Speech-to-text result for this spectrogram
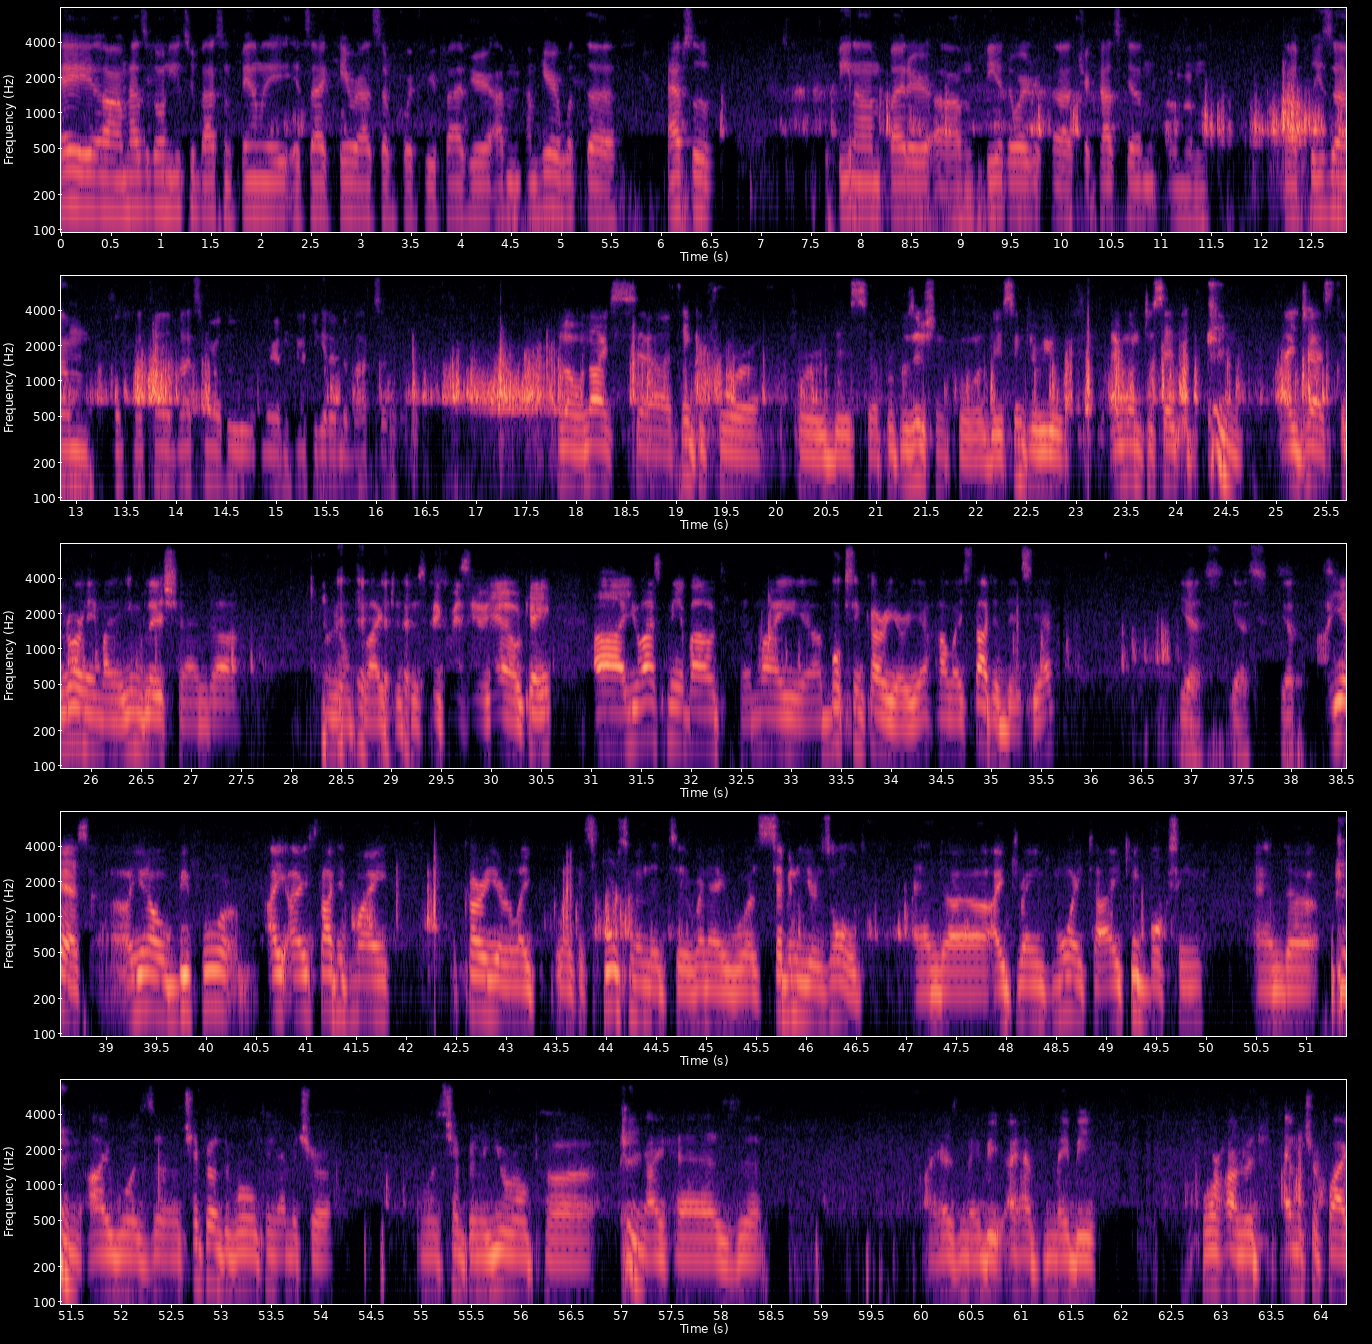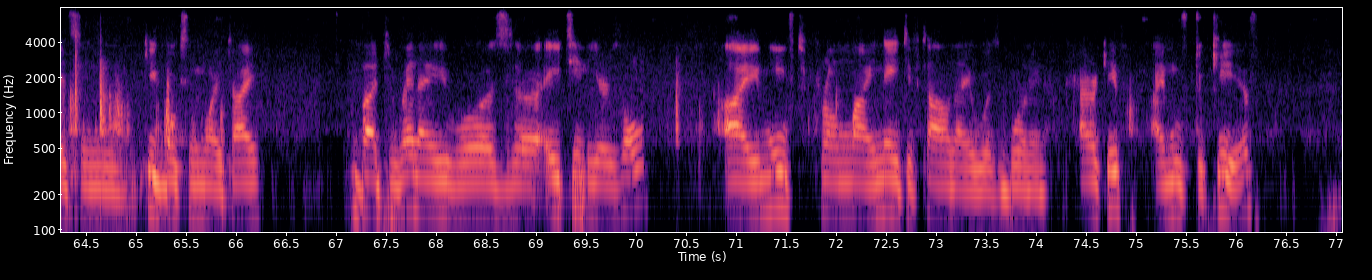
hey, um, how's it going, YouTube Boxing family? It's at K Rod seven four three five here. I'm I'm here with the absolute phenom fighter, um, Fiodor uh, Um, uh, please um tell the boxer who and how to get into boxing. Hello, nice. Uh, thank you for for this uh, proposition for this interview. I want to say that I just learning my English and uh, will try to, to speak with you. Yeah, okay. Uh, you asked me about my uh, boxing career, yeah, how I started this, yeah. Yes, yes, yep. Yes, uh, you know, before I, I started my career like like a sportsman at, uh, when I was seven years old, and uh, I trained Muay Thai, kickboxing, and uh, I was uh, champion of the world in amateur. I was champion of Europe. I has uh, I has maybe I have maybe 400 amateur fights in kickboxing, Muay Thai. But when I was uh, 18 years old, I moved from my native town. I was born in Kharkiv. I moved to Kiev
